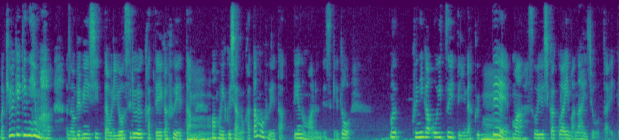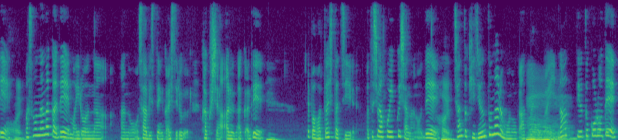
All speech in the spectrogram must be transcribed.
まあ、急激に今、あの、ベビーシッターを利用する家庭が増えた。うんまあ、保育者の方も増えたっていうのもあるんですけど、まあ、国が追いついていなくって、うん。まあ、そういう資格は今ない状態で、はい。まあ、そんな中で、まあ、いろんな、あの、サービス展開してる各社ある中で、うん。やっぱ私たち、私は保育者なので、はい。ちゃんと基準となるものがあった方がいいなっていうところで、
